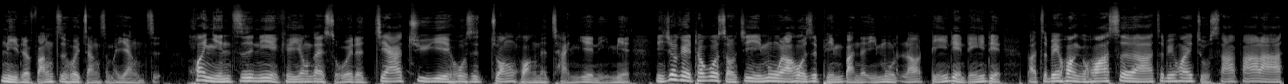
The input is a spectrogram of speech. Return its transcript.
你的房子会长什么样子。换言之，你也可以用在所谓的家具业或是装潢的产业里面，你就可以透过手机荧幕啦，或者是平板的荧幕，然后点一点点一点，把这边换个花色啊，这边换一组沙发啦，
